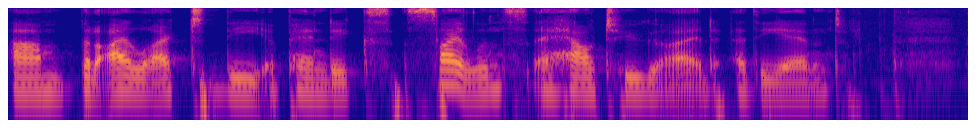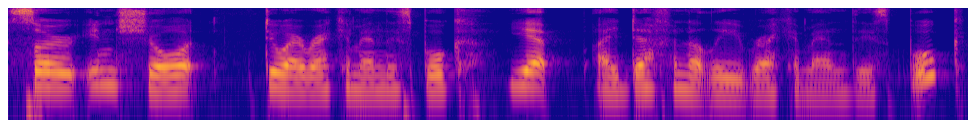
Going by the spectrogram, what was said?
Um, but I liked the appendix Silence, a how to guide at the end. So, in short, do I recommend this book? Yep, I definitely recommend this book.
